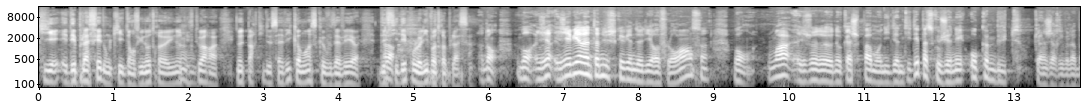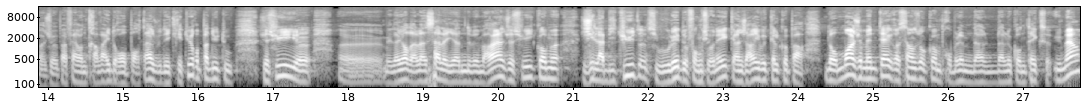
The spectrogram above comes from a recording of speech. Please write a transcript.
qui est, est déplacé, donc qui est dans une autre, une autre Mhm. histoire, euh, une autre partie de sa vie, comment est-ce que vous avez euh, décidé pour le livre votre place? Non, bon, j'ai j'ai bien entendu ce que vient de dire Florence. Bon, moi, je ne cache pas mon identité parce que je n'ai aucun but quand j'arrive là-bas. Je ne vais pas faire un travail de reportage ou d'écriture, pas du tout. Je suis, euh, euh, mais d'ailleurs dans la salle, il y a un de mes marins, je suis comme j'ai l'habitude, si vous voulez, de fonctionner quand j'arrive quelque part. Donc moi, je m'intègre sans aucun problème dans, le contexte humain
